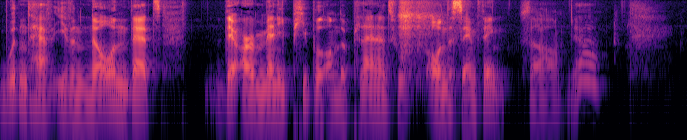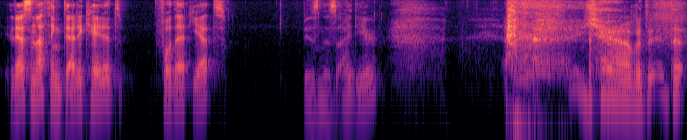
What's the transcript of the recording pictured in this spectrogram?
wouldn't have even known that there are many people on the planet who own the same thing. So yeah, there's nothing dedicated for that yet. Business idea. yeah, but the, the,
